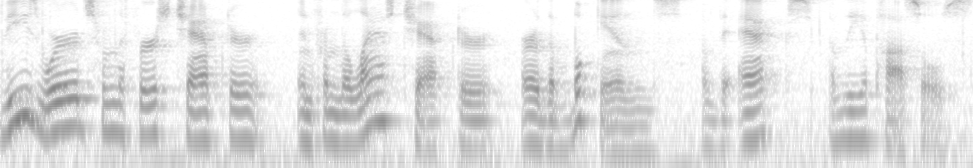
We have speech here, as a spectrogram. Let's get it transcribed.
These words from the first chapter and from the last chapter are the bookends of the Acts of the Apostles.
